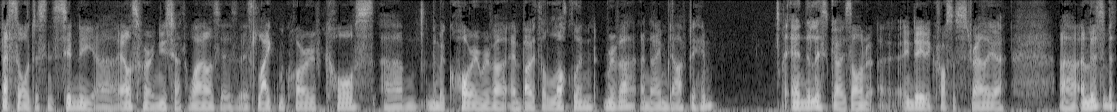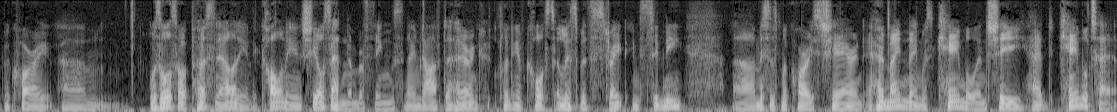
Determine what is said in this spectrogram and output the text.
That's all just in Sydney. Uh, elsewhere in New South Wales, there's, there's Lake Macquarie, of course. Um, the Macquarie River and both the Lachlan River are named after him. And the list goes on, uh, indeed, across Australia. Uh, Elizabeth Macquarie um, was also a personality in the colony, and she also had a number of things named after her, including, of course, Elizabeth Street in Sydney, uh, Mrs. Macquarie's chair, and her maiden name was Campbell, and she had Campbelltown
